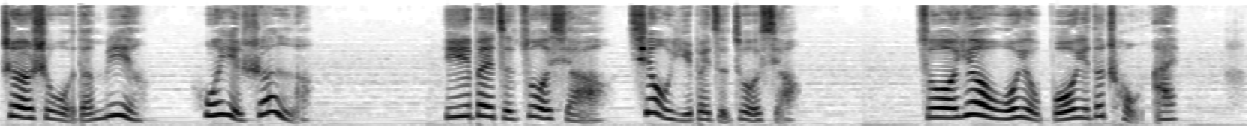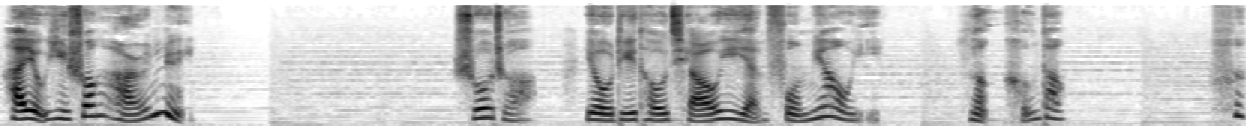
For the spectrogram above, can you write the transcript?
这是我的命，我也认了。一辈子做小就一辈子做小，左右我有伯爷的宠爱，还有一双儿女。”说着，又低头瞧一眼傅妙仪。冷哼道：“哼，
